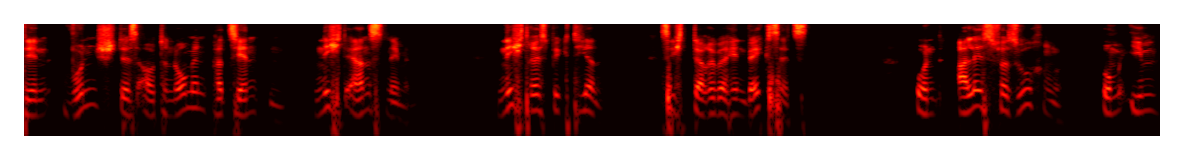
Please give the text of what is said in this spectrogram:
den Wunsch des autonomen Patienten nicht ernst nehmen, nicht respektieren, sich darüber hinwegsetzen und alles versuchen, um ihm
